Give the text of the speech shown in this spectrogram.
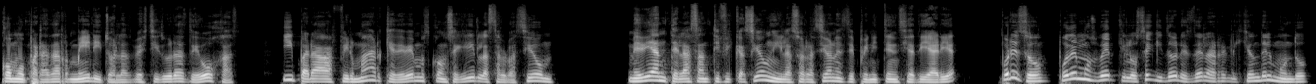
como para dar mérito a las vestiduras de hojas y para afirmar que debemos conseguir la salvación mediante la santificación y las oraciones de penitencia diaria? Por eso podemos ver que los seguidores de la religión del mundo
